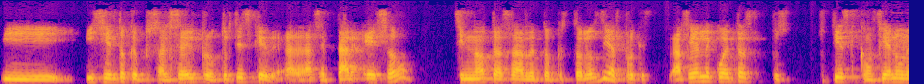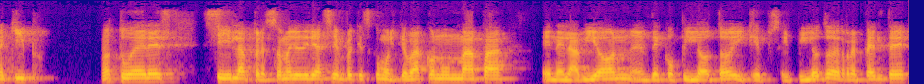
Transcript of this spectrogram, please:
y, y siento que pues al ser el productor tienes que aceptar eso si no te vas a dar de topes todos los días, porque a final de cuentas, pues tú tienes que confiar en un equipo, ¿no? Tú eres, sí, la persona, yo diría siempre que es como el que va con un mapa en el avión de copiloto y que pues el piloto de repente,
